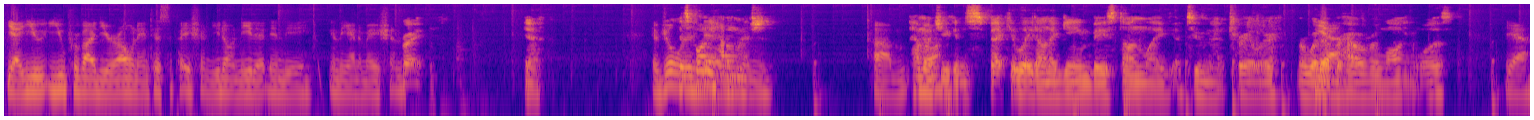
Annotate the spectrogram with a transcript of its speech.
Yeah, you you provide your own anticipation. You don't need it in the in the animation. Right. Yeah. If Joel It's is funny dead, how much um, how much on. you can speculate on a game based on like a two minute trailer or whatever, Yeah. however long it was. Yeah.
